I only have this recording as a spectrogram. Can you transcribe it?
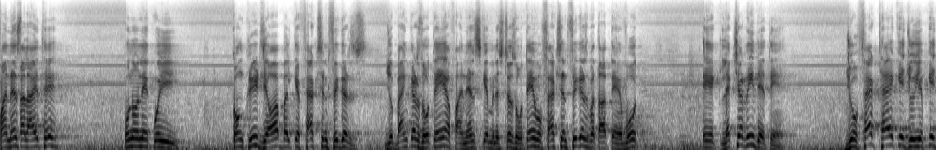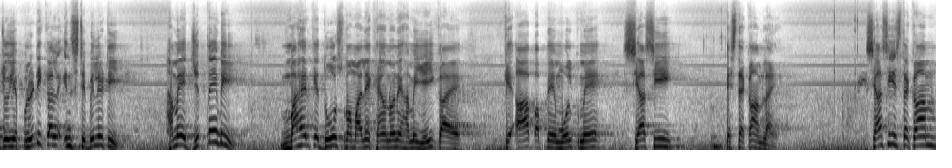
फाइनेंस आए थे, उन्होंने कोई कॉन्क्रीट जवाब, बल्कि फैक्ट्स एंड फिगर्स जो बैंकर्स होते हैं या फाइनेंस के मिनिस्टर्स होते हैं, वो फैक्ट्स एंड फिगर्स बताते हैं, वो एक लेक्चर नहीं देते हैं। जो फैक्ट है कि जो ये जो ये पॉलिटिकल इंस्टेबिलिटी हमें जितने भी बाहर के दोस्त ममालिक हैं, उन्होंने हमें यही कहा है कि आप अपने मुल्क में सियासी इस्तेकाम लाएँ। सियासी इस्तेकाम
